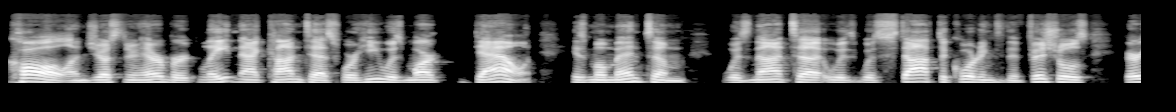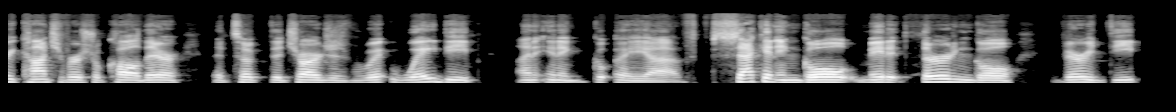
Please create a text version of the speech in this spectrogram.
call on Justin Herbert late in that contest where he was marked down. His momentum was not uh, was was stopped according to the officials. Very controversial call there that took the Chargers way, way deep on, in a, a uh, second and goal, made it third and goal. Very deep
